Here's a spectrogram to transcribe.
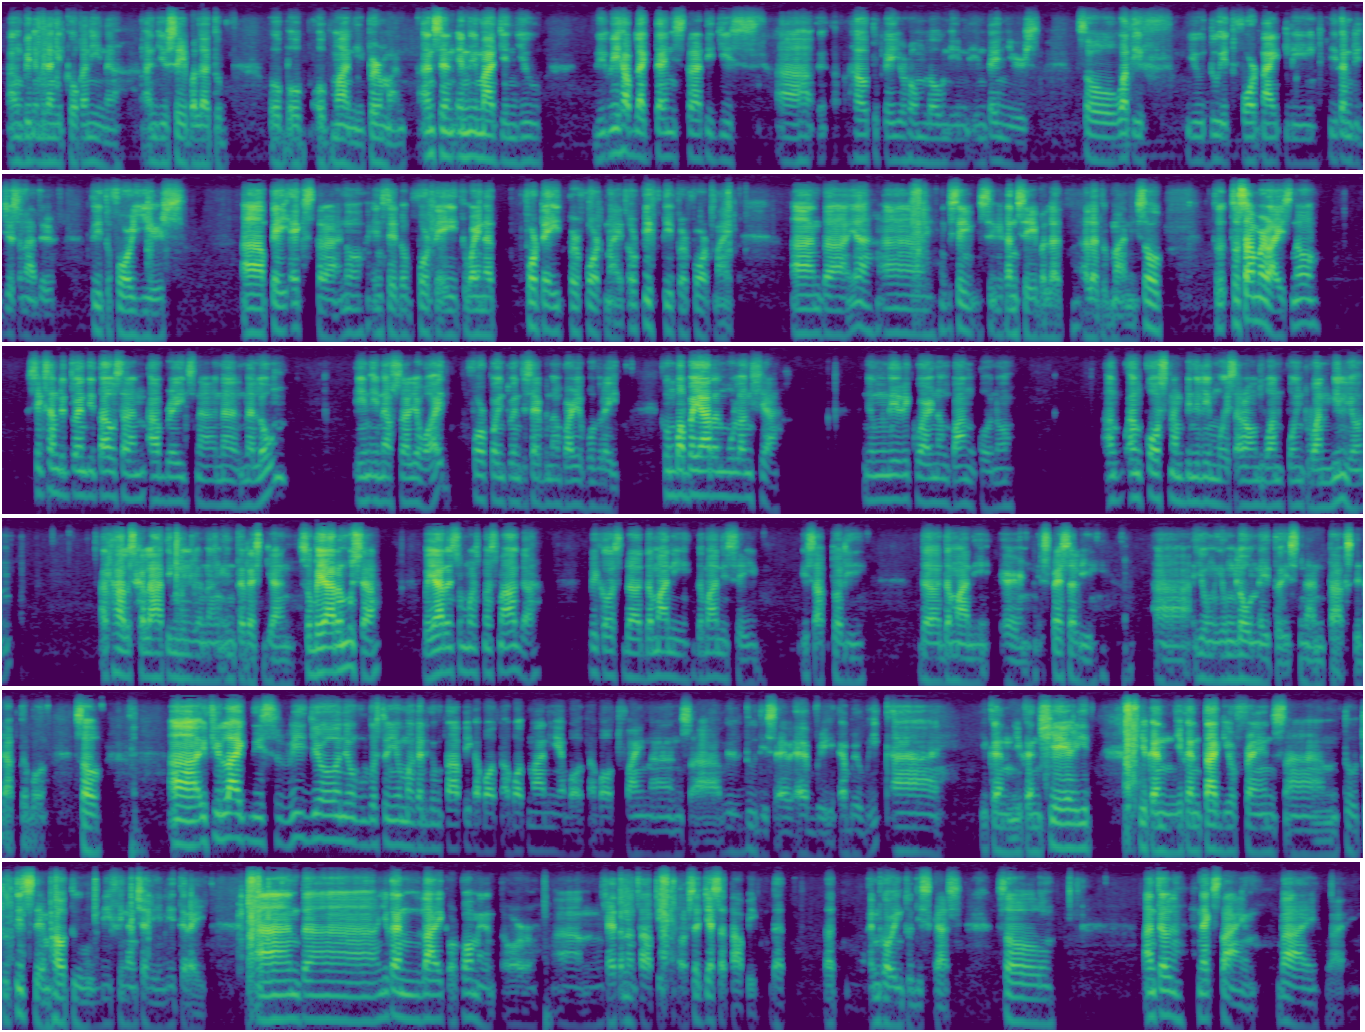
ang binanggit ko kanina and you save a lot of of, of, of money per month. And, and imagine you, we have like 10 strategies uh, how to pay your home loan in, in 10 years. So what if you do it fortnightly, you can reduce another three to four years. Uh, pay extra, no? Instead of 48, why not 48 per fortnight or 50 per fortnight? And uh, yeah, uh, you, you can save a lot, a lot of money. So to, to summarize, no, 620,000 average na, na, na loan in, in Australia wide 4.27 ang variable rate. kung babayaran mo lang siya, yung ni-require ng bangko, no? Ang, ang cost ng binili mo is around 1.1 million at halos kalahating milyon ang interest diyan. So bayaran mo siya, bayaran mo mas mas maaga because the the money the money saved is actually the the money earned, especially uh, yung yung loan na ito is non-tax deductible. So uh, if you like this video, yung gusto niyo magandang topic about about money, about about finance, uh, we'll do this every every week. Uh, you can you can share it, you can you can tag your friends um, to to teach them how to be financially literate, and uh, you can like or comment or um, kahit anong topic or suggest a topic that that I'm going to discuss. So until next time, bye bye.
